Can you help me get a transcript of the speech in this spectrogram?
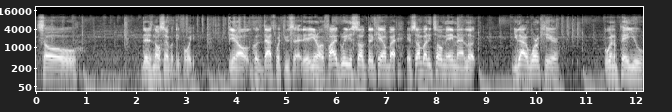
So there's no sympathy for you. You know, because that's what you said. You know, if I agree to something came back, if somebody told me, hey man, look, you got to work here. We're going to pay you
